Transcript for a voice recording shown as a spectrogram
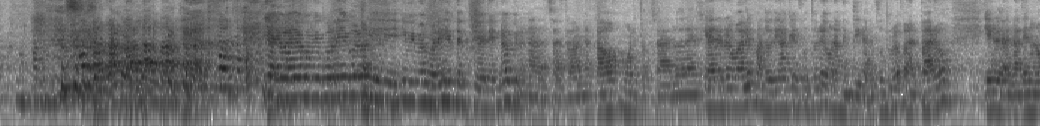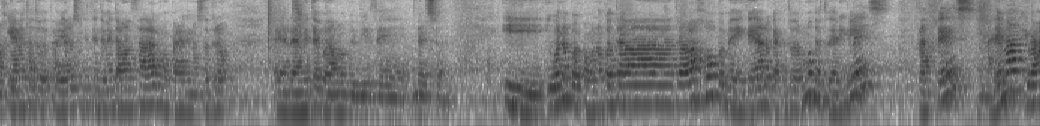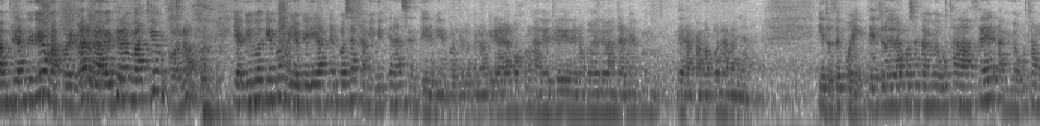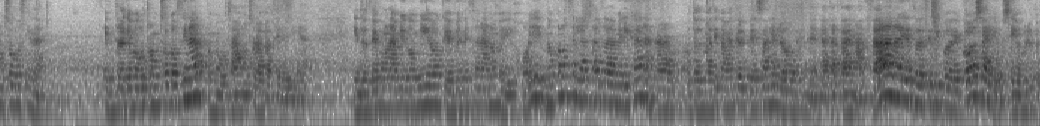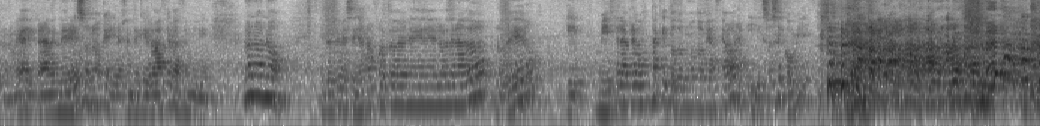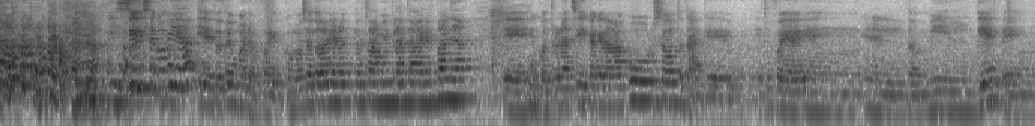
y ahí va yo con mi currículum y, mis mejores intenciones, ¿no? Pero nada, o sea, estaba el mercado muerto. O sea, lo de la energía de renovables cuando digan que el futuro es una mentira. El futuro para el paro y la tecnología no está todavía lo suficientemente avanzada como para que nosotros eh, realmente podamos vivir del sol. Y, bueno, pues como no encontraba trabajo, pues me dediqué a lo que hace todo el mundo, estudiar inglés, francés, alemán, y vas ampliando idiomas, porque claro, cada vez tienes más tiempo, ¿no? Y al mismo tiempo pues yo quería hacer cosas que a mí me hicieran sentir bien, porque lo que no quería era coger una depre de no poder levantarme mm, de la cama por la mañana. Y entonces pues dentro de las cosas que a mí me gusta hacer, a mí me gusta mucho cocinar. Y dentro de que me gusta mucho cocinar, pues me gustaba mucho la pastelería. Y entonces un amigo mío que es venezolano me dijo, oye, ¿no conoces las tartas americanas? Claro, automáticamente piensas en, en, la tarta de manzana y en todo este tipo de cosas. Y yo, sí, hombre, pero no me voy a dedicar a vender eso, ¿no? Que hay gente que lo hace, lo hace muy bien. No, no, no. Entonces me enseña una foto en el ordenador, lo veo y me hice la pregunta que todo el mundo me hace ahora, ¿y eso se come? y sí, se comía, y entonces, bueno, pues como eso todavía no, no estaba muy implantado en España, eh, encontré una chica que daba cursos, total, que esto fue en, el 2010, en,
